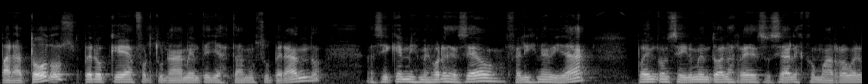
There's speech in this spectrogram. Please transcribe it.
para todos, pero que afortunadamente ya estamos superando. Así que mis mejores deseos, feliz Navidad. Pueden conseguirme en todas las redes sociales como arroba el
